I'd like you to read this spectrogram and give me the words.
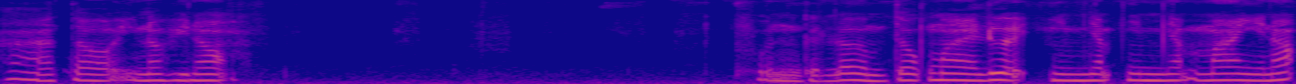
หาต่ออีกเนาะพี่น้องฝนก็เริ่มตกมาเรื่อยยิมยับยิมยับมาอยู่เนาะ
